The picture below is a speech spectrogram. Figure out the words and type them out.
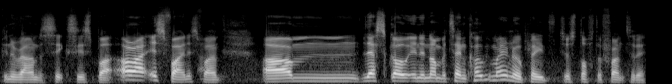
been around the sixes. But all right, it's fine. It's fine. Um, let's go in the number ten. Kobbie Mainoo played just off the front today.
